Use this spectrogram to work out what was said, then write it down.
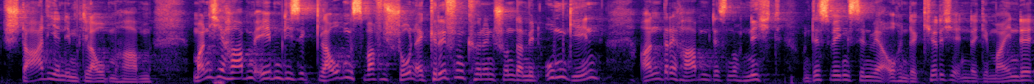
Stadien im Glauben haben. Manche haben eben diese Glaubenswaffen schon ergriffen, können schon damit umgehen, andere haben das noch nicht. Und deswegen sind wir auch in der Kirche, in der Gemeinde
